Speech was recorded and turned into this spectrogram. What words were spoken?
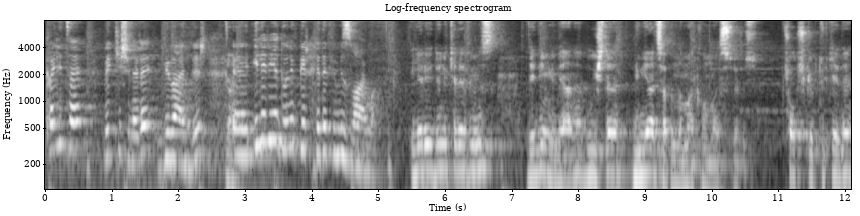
kalite ve kişilere güvendir. Evet. E, ileriye dönük bir hedefimiz var mı? İleriye dönük hedefimiz dediğim gibi yani bu işte dünya çapında marka olmak istiyoruz. Çok şükür Türkiye'de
